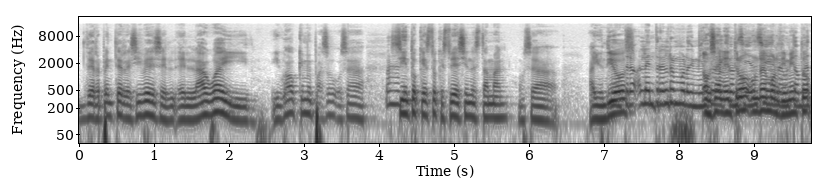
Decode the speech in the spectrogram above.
de repente recibes el, el agua y, y, wow, ¿qué me pasó? O sea, Ajá. siento que esto que estoy haciendo está mal. O sea, hay un Le Dios. entró- Le entró el remordimiento. O sea, le entró un remordimiento.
